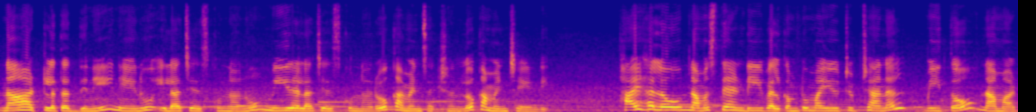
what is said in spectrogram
నా అట్ల తద్దిని నేను ఇలా చేసుకున్నాను మీరు ఎలా చేసుకున్నారో కమెంట్ సెక్షన్లో కమెంట్ చేయండి. హాయ్ హలో నమస్తే అండి. Welcome to my YouTube channel. మీతో నా మాట.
